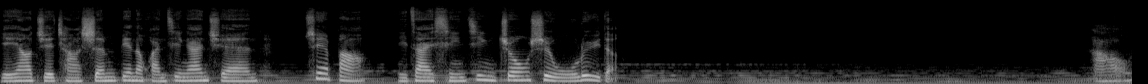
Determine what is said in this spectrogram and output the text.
也要觉察身边的环境安全，确保你在行进中是无虑的。好。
